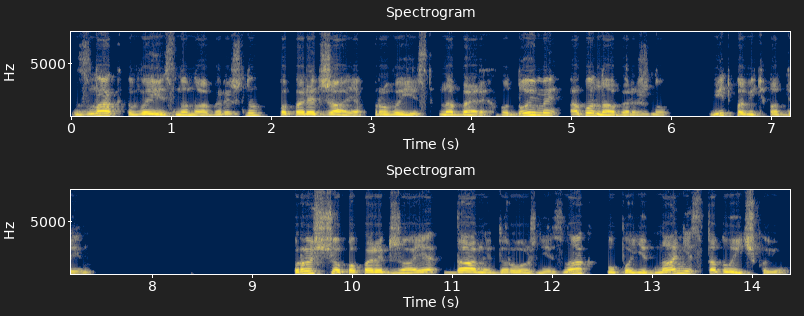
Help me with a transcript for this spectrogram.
Знак виїзд на набережну попереджає про виїзд на берег водойми або набережну. Відповідь 1. Про що попереджає даний дорожній знак у поєднанні з табличкою?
